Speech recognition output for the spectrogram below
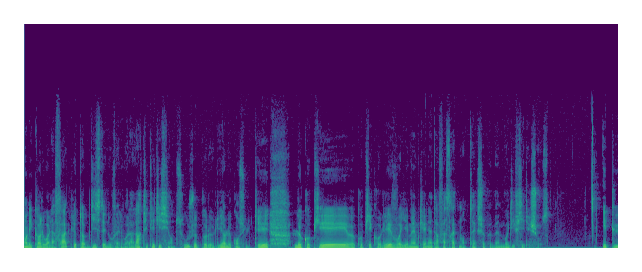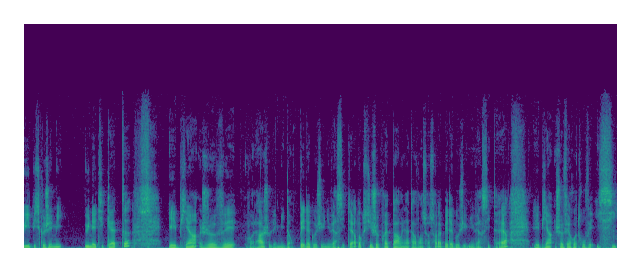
en école ou à la fac, le top 10 des nouvelles. Voilà, l'article est ici en dessous, je peux le lire, le consulter, le copier, euh, copier-coller. Vous voyez même qu'il y a une interface traitement de texte, je peux même modifier des choses. Et puis, puisque j'ai mis une étiquette, eh bien, je vais, voilà, je l'ai mis dans pédagogie universitaire. Donc, si je prépare une intervention sur la pédagogie universitaire, eh bien, je vais retrouver ici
